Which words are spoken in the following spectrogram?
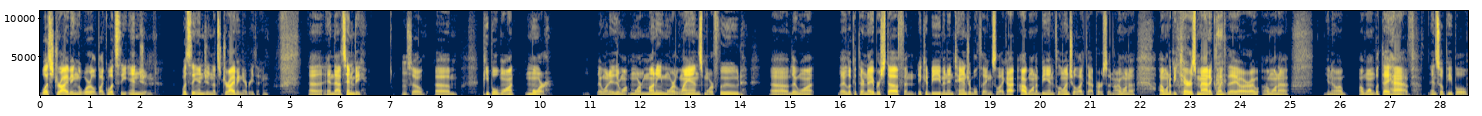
what's driving the world? Like, what's the engine? what's the engine that's driving everything? Uh, and that's envy. Hmm. So um, people want more. Hmm. They want either want more money, more lands, more food. Uh, they want they look at their neighbor's stuff, and it could be even intangible things like I, I want to be influential like that person. I Hmm. want to I want to be charismatic like they are. I I want to you know I I want what they have, and so people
